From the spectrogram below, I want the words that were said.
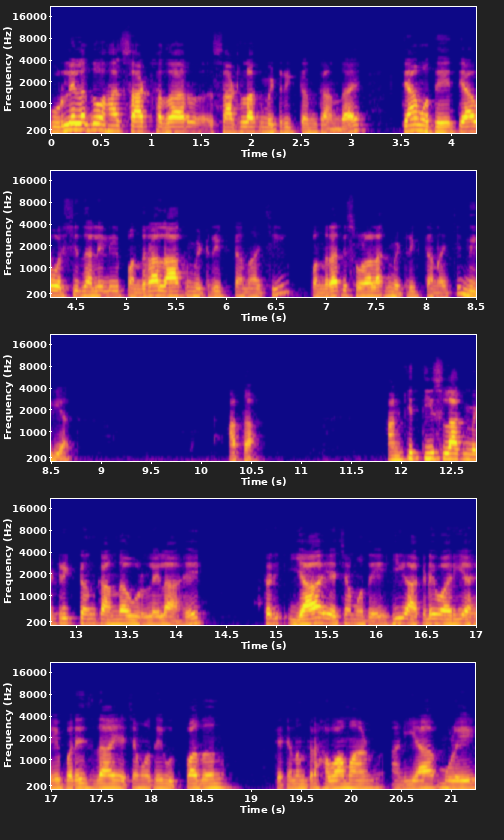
उरलेला जो हा साठ हजार साठ लाख मेट्रिक टन कांदा आहे त्यामध्ये त्या वर्षी झालेली पंधरा लाख मेट्रिक टनाची पंधरा ते सोळा लाख मेट्रिक टनाची निर्यात. आता आणखी तीस लाख मेट्रिक टन कांदा उरलेला आहे तर या याच्यामध्ये ही आकडेवारी आहे. बरेचदा याच्यामध्ये उत्पादन त्याच्यानंतर हवामान आणि यामुळे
